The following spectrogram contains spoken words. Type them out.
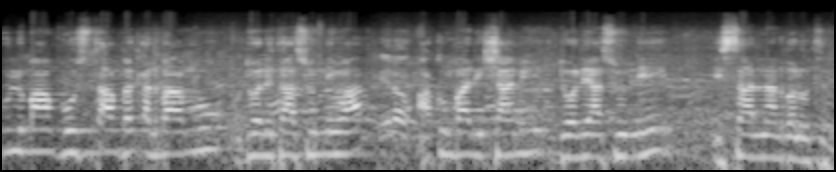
Gullumaan buusxaan በቀልባሙ ዶሌታ ሱኒዋ አኩምባሊ ሻሚ ዶሊያ ሱኒ ይሳልናን በሉትን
